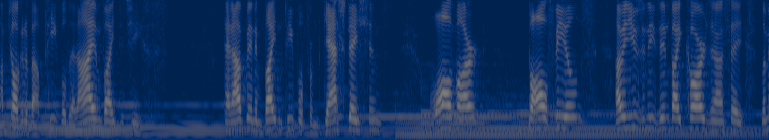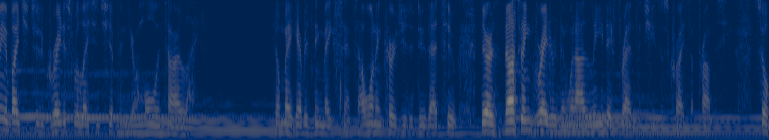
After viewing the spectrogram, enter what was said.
I'm talking about people that I invite to Jesus. And I've been inviting people from gas stations, Walmart, ball fields. I've been using these invite cards, and I say, let me invite you to the greatest relationship in your whole entire life. He'll make everything make sense. I want to encourage you to do that too. There is nothing greater than when I lead a friend to Jesus Christ, I promise you. So,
